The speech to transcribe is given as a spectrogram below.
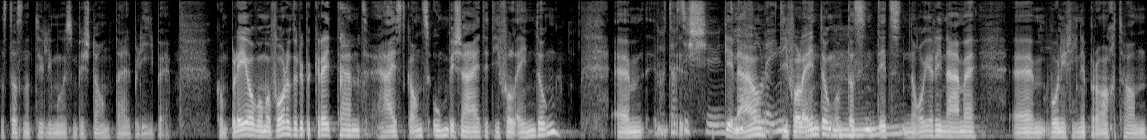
dass das natürlich muss ein Bestandteil bleiben. Compleo, wo wir vorher darüber geredet haben, heisst ganz unbescheiden die Vollendung. Ähm, oh, das ist schön. Genau, die Vollendung. Die Vollendung. Und das sind jetzt neuere Namen, ähm, die ich reingebracht habe,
